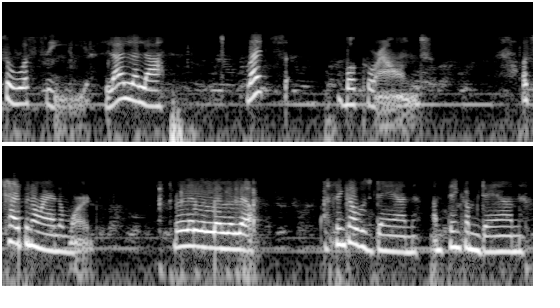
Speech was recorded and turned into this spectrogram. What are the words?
so let's see. La la la. Let's look around. Let's type in a random word. La la la blah, blah. I think I was Dan. I think I'm Dan.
